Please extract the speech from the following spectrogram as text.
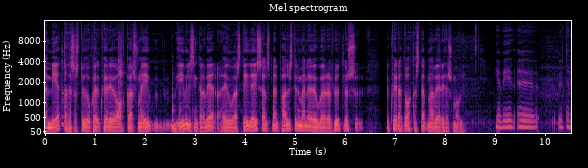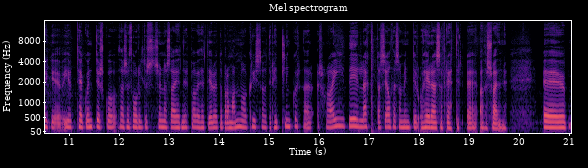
að meta þessa stuð og hver, hver hefur okkar svona yfirlýsingar að vera? Hefur við að styðja Ísælsmenn, palestinumenn eða hefur við að vera hlutlus? Hver ættu okkar stefna að vera í þessu máli? Já við, uh, ég tek undir sko það sem Þórildur Sunna sagði hérna upp af þetta er auðvitað bara mann og að krísa, þetta er hillingur, það er hræðilegt að sjá þessa myndir og heyra þessa fréttir uh, af þessu svæðinu. Uh,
